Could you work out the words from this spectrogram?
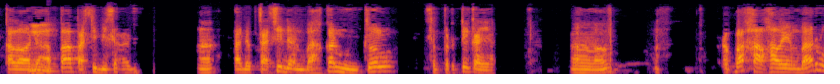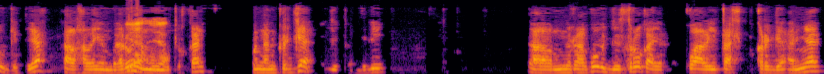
kalau ada hmm. apa pasti bisa uh, adaptasi dan bahkan muncul seperti kayak uh, apa hal-hal yang baru gitu ya, hal-hal yang baru yeah, yang yeah. membutuhkan pengen kerja gitu. Jadi uh, menurut aku justru kayak kualitas pekerjaannya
